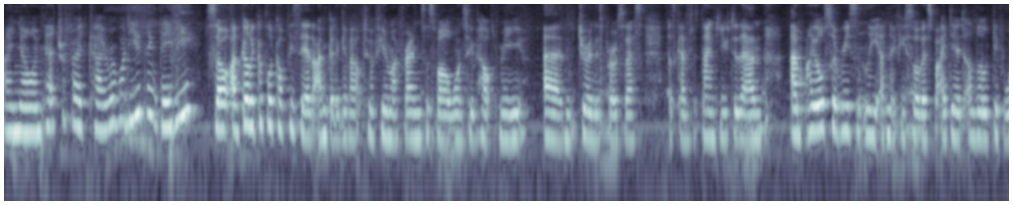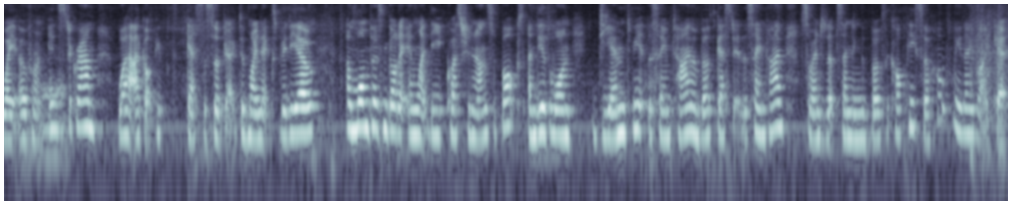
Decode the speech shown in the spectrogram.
I know, I'm petrified, Kyra. What do you think, baby? So I've got a couple of copies here that I'm going to give out to a few of my friends as well, ones who've helped me um, during this process as kind of a thank you to them. Um, I also recently, I don't know if you saw this, but I did a little giveaway over on Instagram where I got people to guess the subject of my next video and one person got it in like the question and answer box and the other one DM'd me at the same time and both guessed it at the same time so I ended up sending them both a copy so hopefully they like it.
